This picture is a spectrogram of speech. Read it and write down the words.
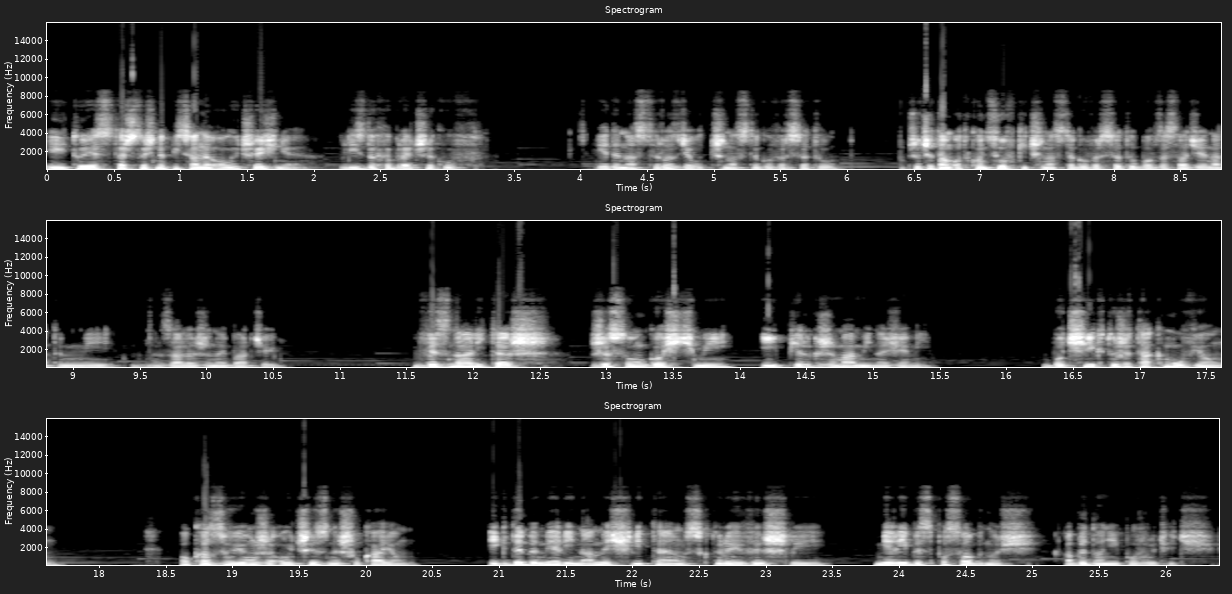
I tu jest też coś napisane o ojczyźnie. List do Hebrajczyków, 11 rozdział od 13 wersetu. Przeczytam od końcówki 13 wersetu, bo w zasadzie na tym mi zależy najbardziej. Wyznali też, że są gośćmi i pielgrzymami na ziemi. Bo ci, którzy tak mówią, okazują, że ojczyzny szukają. I gdyby mieli na myśli tę, z której wyszli, mieliby sposobność, aby do niej powrócić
